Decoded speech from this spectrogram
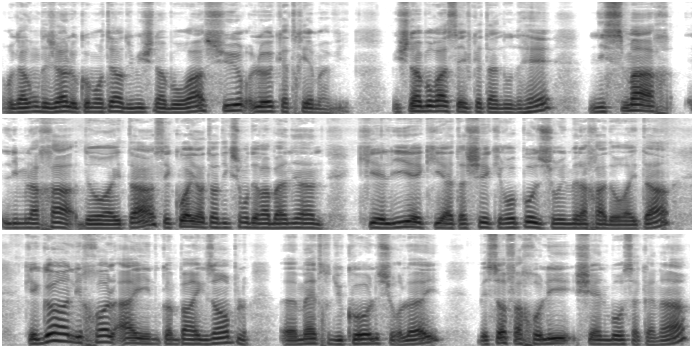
regardons déjà le commentaire du Mishnah Bora sur le quatrième avis. Mishnah Bora Seif Katanunhe, Nismar Limlacha de c'est quoi une interdiction des Rabbanian qui est liée, qui est attachée, qui repose sur une Melacha de Oraita Kegon Lichol Ain, comme par exemple euh, mettre du col sur l'œil, Besof Acholi Shenbo Sakana,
